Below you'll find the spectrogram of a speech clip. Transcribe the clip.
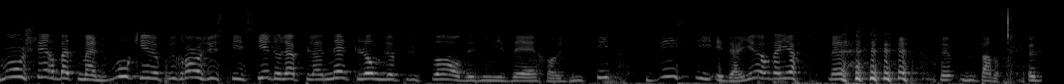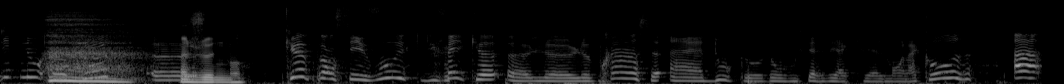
mon cher Batman, vous qui êtes le plus grand justicier de la planète, l'homme le plus fort des univers euh, d'ici, d'ici et d'ailleurs, d'ailleurs, mais Euh, pardon, Euh, dites-nous un peu, euh, Un jeu de mots. que pensez-vous du fait que euh, le, le prince hindou dont vous servez actuellement la cause a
